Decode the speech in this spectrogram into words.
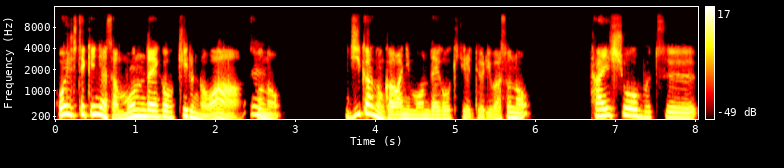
本質的にはさ、問題が起きるのは、うんその、自我の側に問題が起きているというよりは、その、対象物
